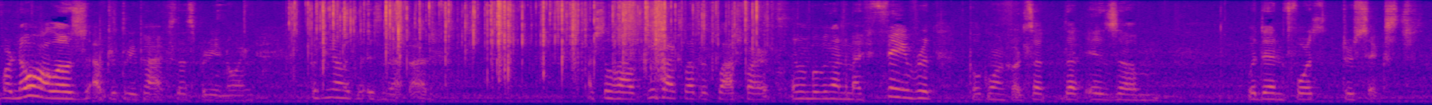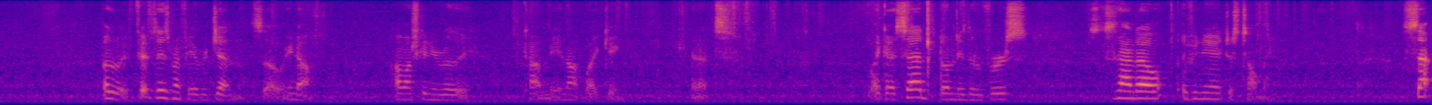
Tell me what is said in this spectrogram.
For no holos after three packs, that's pretty annoying. But you know, it isn't that bad. I still have three packs left of Flashfire. Then we're moving on to my favorite Pokemon card set that is um, within 4th through 6th. By the way, 5th is my favorite gen, so you know. How much can you really count me not liking? And it's, like I said, don't need the reverse. Stand out. If you need it, just tell me. Set.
